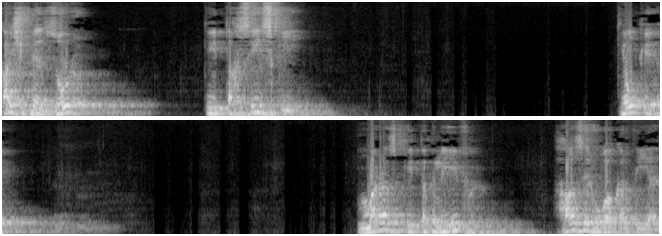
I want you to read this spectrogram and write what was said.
कश्फ ज़ोर की तखसीस की, क्योंकि मरज की तकलीफ़ हाजिर हुआ करती है।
